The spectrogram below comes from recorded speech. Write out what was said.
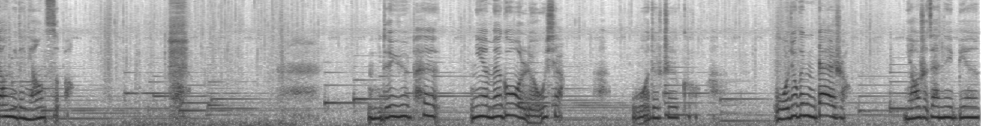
当你的娘子吧。你的玉佩，你也没给我留下，我的这个，我就给你带上。你要是在那边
